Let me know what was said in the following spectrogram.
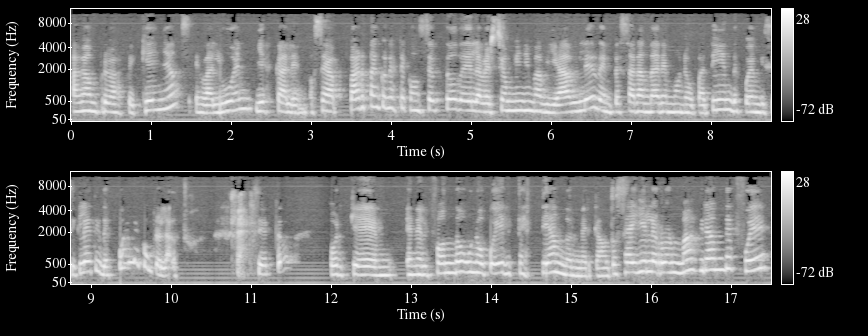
hagan pruebas pequeñas, evalúen y escalen. O sea, partan con este concepto de la versión mínima viable, de empezar a andar en monopatín, después en bicicleta y después me compro el auto. ¿Cierto? Porque en el fondo uno puede ir testeando el mercado. Entonces ahí el error más grande fue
